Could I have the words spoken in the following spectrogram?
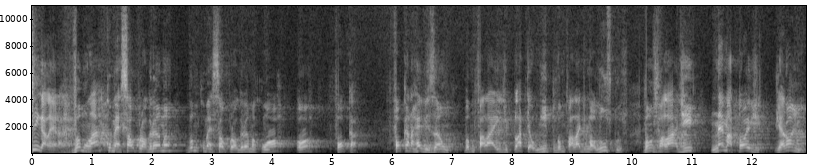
Sim, galera, vamos lá começar o programa. Vamos começar o programa com ó, ó, foca. Foca na revisão. Vamos falar aí de platelmito, vamos falar de molúsculos, vamos falar de nematóide. Jerônimo,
